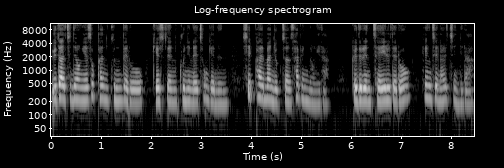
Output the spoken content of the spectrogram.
유다 진영에 속한 군대로 계수된 군인의 총계는 18만 6,400명이라. 그들은 제1대로 행진할지니라.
